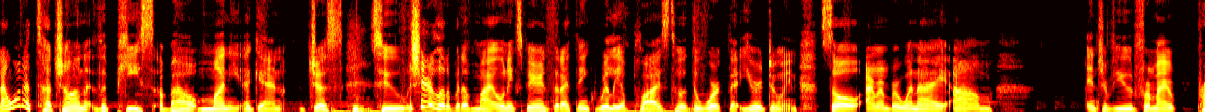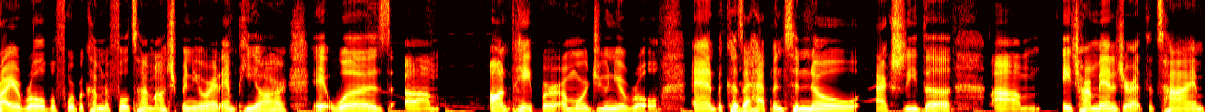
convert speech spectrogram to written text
And I want to touch on the piece about money again, just to share a little bit of my own experience that I think really applies to the work that you're doing. So I remember when I um, interviewed for my prior role before becoming a full time entrepreneur at NPR, it was. Um, on paper, a more junior role. And because I happened to know actually the um, HR manager at the time,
